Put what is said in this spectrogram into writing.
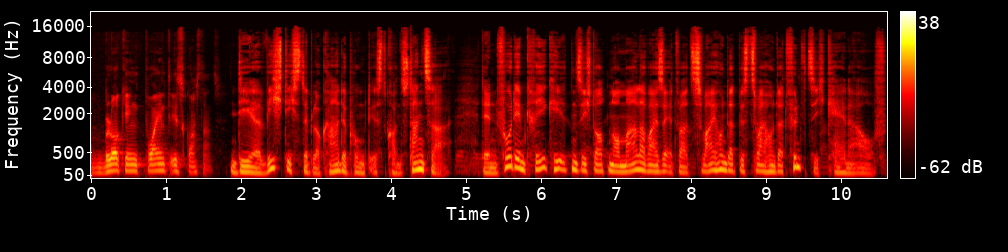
blocking point is Constanza. Der wichtigste Blockadepunkt ist Constanza, denn vor dem Krieg hielten sich dort normalerweise etwa 200 bis 250 Kähne auf.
